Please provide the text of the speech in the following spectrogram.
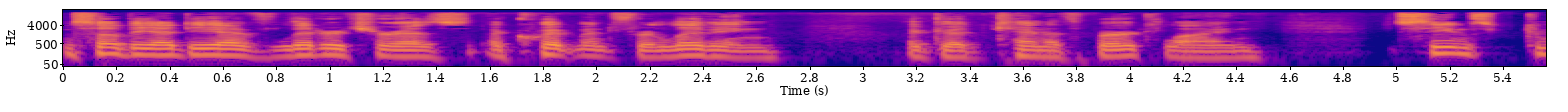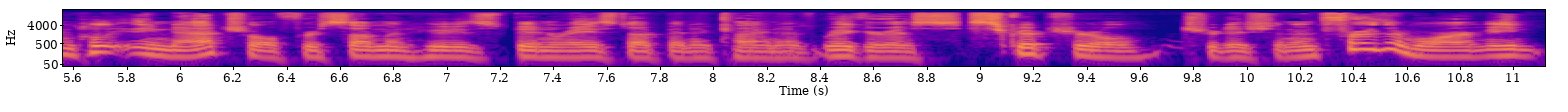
And so the idea of literature as equipment for living, a good Kenneth Burke line, seems completely natural for someone who's been raised up in a kind of rigorous scriptural tradition. And furthermore, I mean,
